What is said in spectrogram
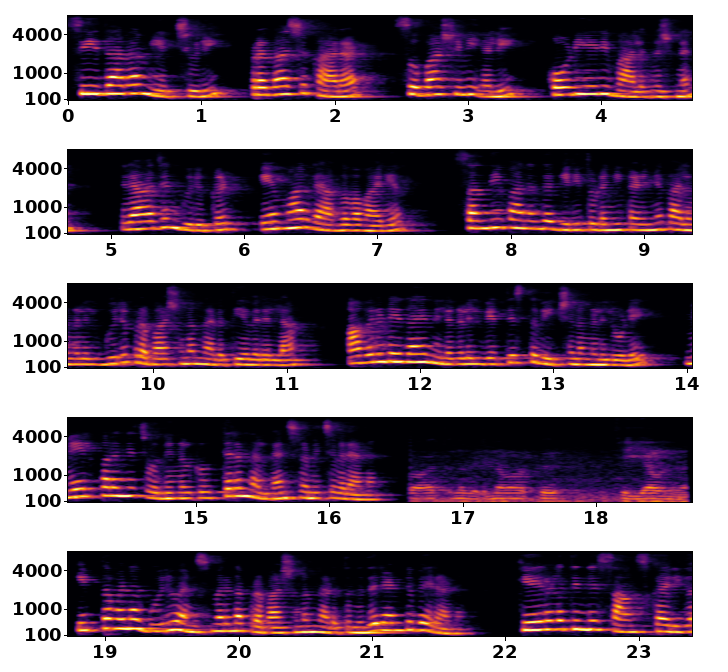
സീതാറാം യെച്ചൂരി പ്രകാശ് കാരാട്ട് സുഭാഷിണി അലി കോടിയേരി ബാലകൃഷ്ണൻ രാജൻ ഗുരുക്കൾ എം ആർ രാഘവ വാര്യർ സന്ദീപാനന്ദ ഗിരി തുടങ്ങി കഴിഞ്ഞ കാലങ്ങളിൽ ഗുരുപ്രഭാഷണം നടത്തിയവരെല്ലാം അവരുടേതായ നിലകളിൽ വ്യത്യസ്ത വീക്ഷണങ്ങളിലൂടെ മേൽപ്പറഞ്ഞ ചോദ്യങ്ങൾക്ക് ഉത്തരം നൽകാൻ ശ്രമിച്ചവരാണ്. ഇത്തവണ ഗുരു അനുസ്മരണ പ്രഭാഷണം നടത്തുന്നത് രണ്ടുപേരാണ് കേരളത്തിന്റെ സാംസ്കാരിക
